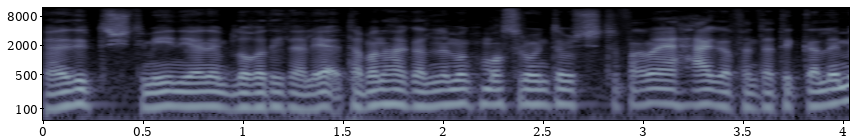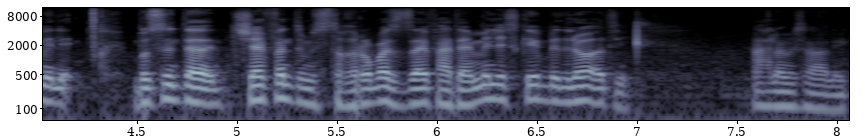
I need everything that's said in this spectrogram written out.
يعني دي بتشتميني يعني بلغتك عليا طب انا هكلمك مصر وانت مش هتفهم اي حاجه فانت هتتكلمي لي بص انت شايف انت مستغربه ازاي فهتعملي سكيب دلوقتي احلى مسا عليك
